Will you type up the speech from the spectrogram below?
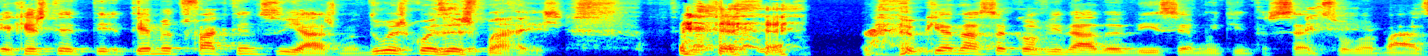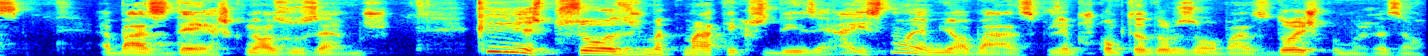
É que este tema de facto entusiasma. Duas coisas mais. o que a nossa convidada disse é muito interessante sobre a base, a base 10 que nós usamos, que as pessoas, os matemáticos dizem, ah, isso não é a melhor base. Por exemplo, os computadores usam a base 2 por uma razão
